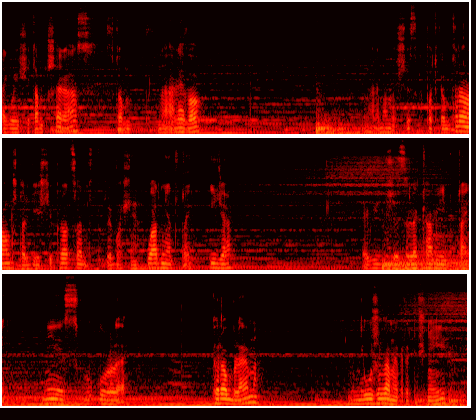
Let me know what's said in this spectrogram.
tak bym się tam przelazł w tą na lewo. No, ale mamy wszystko pod kontrolą. 40%. Tutaj właśnie ładnie tutaj idzie. Jak widzicie z lekami tutaj nie jest w ogóle problem. Nie używamy praktycznie ich.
